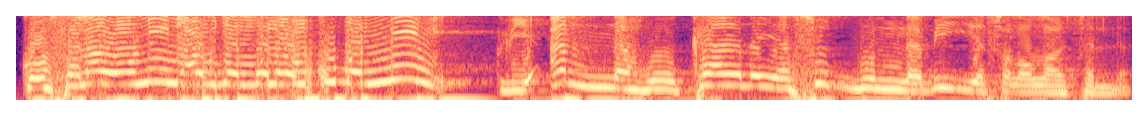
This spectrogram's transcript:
Kosa lao nini au jambo lao kubwa nini? Liannahu kana yasubu nabiya sal llah alih wasallam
